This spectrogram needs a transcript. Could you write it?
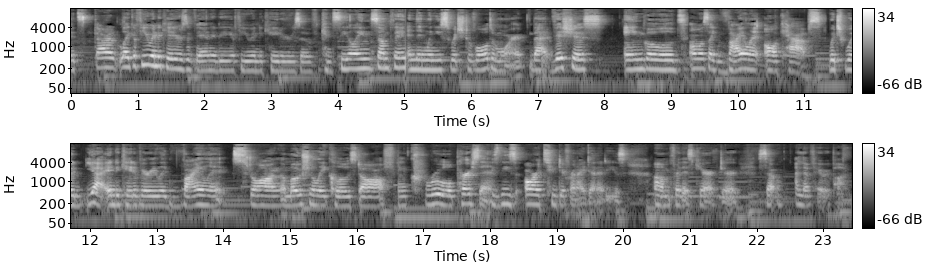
it's got like a few indicators of vanity, a few indicators of concealing something. And then when you switch to Voldemort, that vicious angled, almost like violent all caps, which would, yeah, indicate a very like violent, strong, emotionally closed off, and cruel person. Because these are two different identities um, for this character. So I love Harry Potter.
